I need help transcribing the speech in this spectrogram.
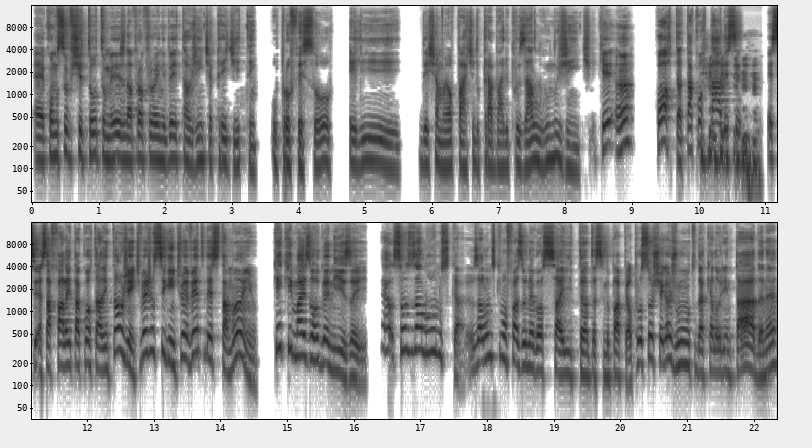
é, como substituto mesmo na própria UNB e tal. Gente, acreditem, o professor, ele deixa a maior parte do trabalho para os alunos, gente. Que, hã? Corta, tá cortado esse, esse, essa fala aí tá cortada. Então, gente, veja o seguinte, um evento desse tamanho, quem que mais organiza aí? É, são os alunos, cara. Os alunos que vão fazer o negócio sair tanto assim do papel. O professor chega junto, dá aquela orientada, né?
